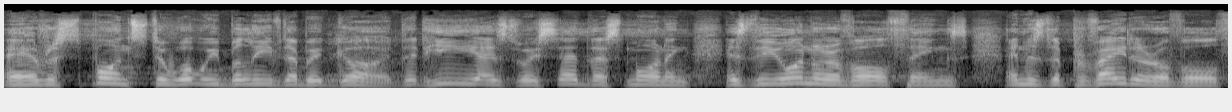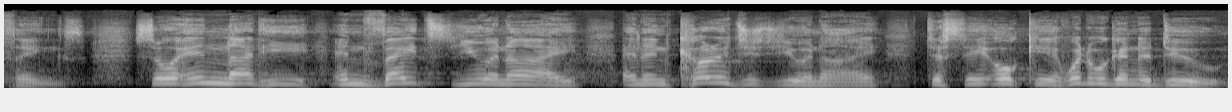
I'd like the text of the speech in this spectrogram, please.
uh, response to what we believed about God. That He, as we said this morning, is the owner of all things and is the provider of all things. So, in that, He invites you and I and encourages you and I to say, okay, what are we going to do?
